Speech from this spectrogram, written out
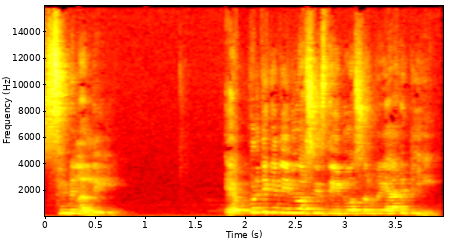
Similarly, everything in the universe is the universal reality.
